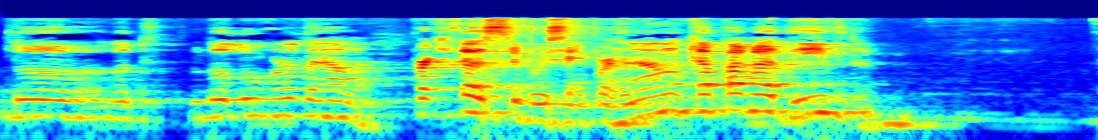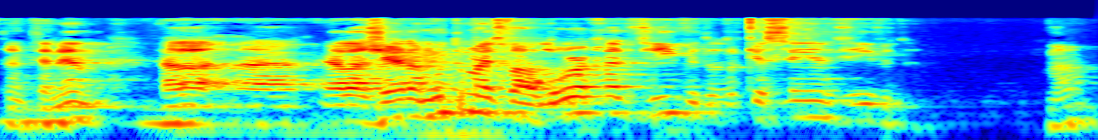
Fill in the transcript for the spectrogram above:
do, do, do lucro dela. Por que ela distribui 100%? Ela não quer pagar dívida. Tá entendendo? Ela, ela gera muito mais valor com a dívida do que sem a dívida. Né?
